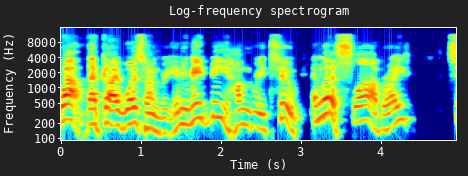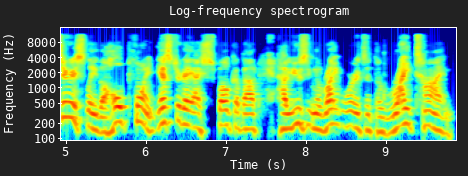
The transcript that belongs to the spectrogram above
Wow, that guy was hungry and he made me hungry too. And what a slob, right? Seriously, the whole point. Yesterday, I spoke about how using the right words at the right time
